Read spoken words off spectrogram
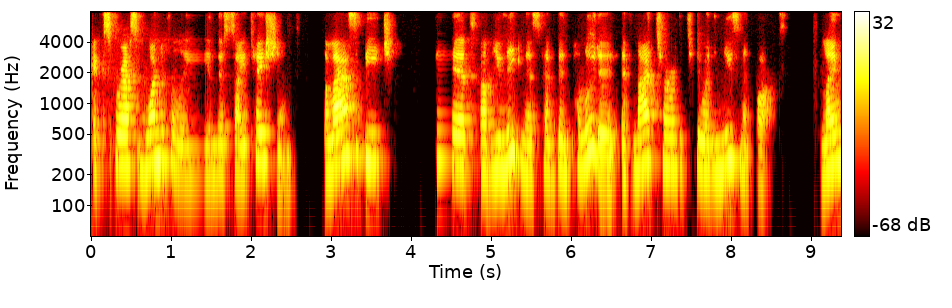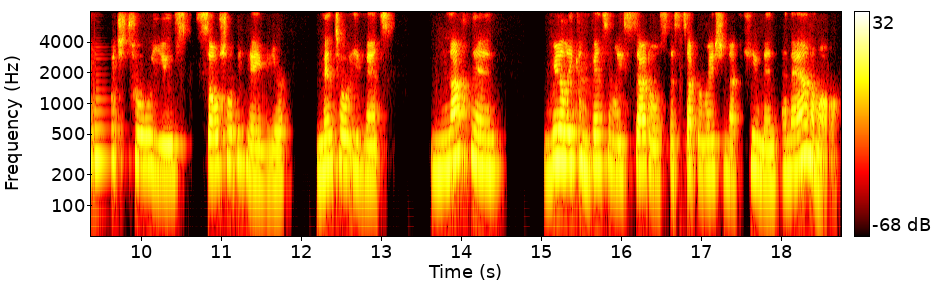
expressed wonderfully in this citation. The last beach heads of uniqueness have been polluted, if not turned into an amusement park. Language tool use, social behavior, mental events, nothing really convincingly settles the separation of human and animal.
